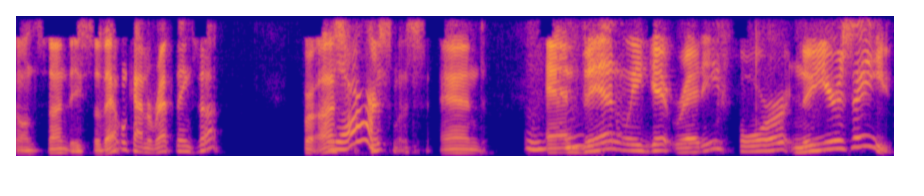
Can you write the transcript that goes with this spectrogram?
on Sunday. So that will kind of wrap things up for us yeah. for Christmas. And mm-hmm. and then we get ready for New Year's Eve.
